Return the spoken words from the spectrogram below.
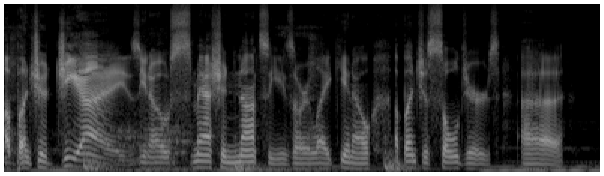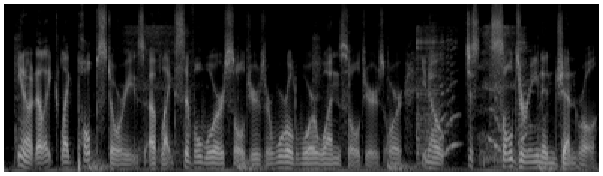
a bunch of GIs, you know, smashing Nazis, or like you know, a bunch of soldiers. Uh, you know, like like pulp stories of like Civil War soldiers or World War One soldiers, or you know, just soldiering in general.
